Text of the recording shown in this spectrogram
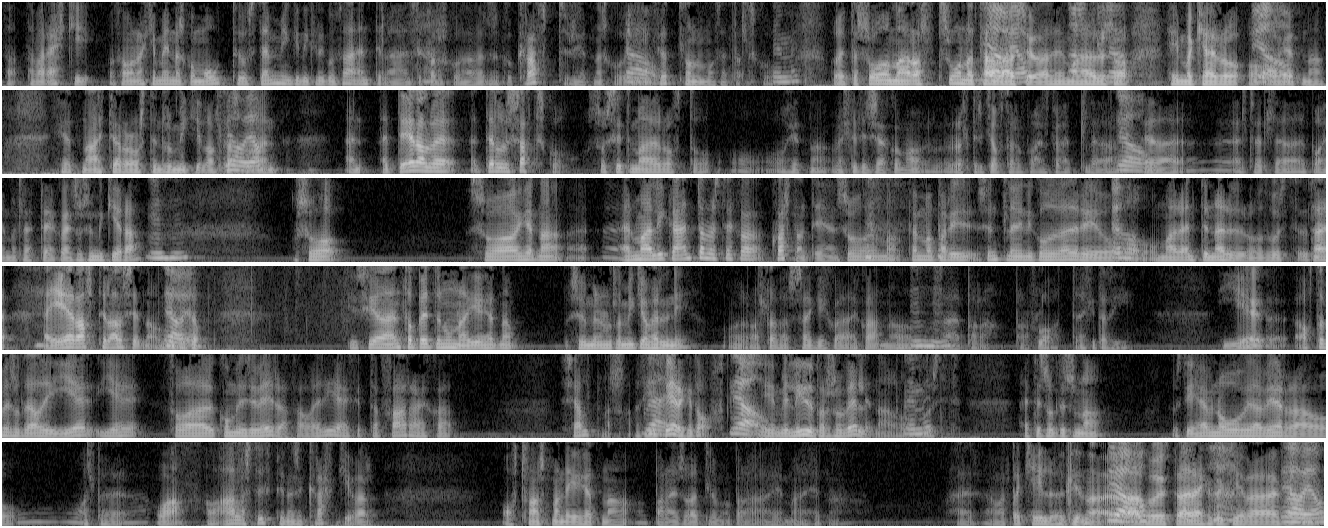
það, það var ekki og þá var hann ekki að meina sko mótið og stemmingin í kringum það endilega heldur bara sko það var sko kraftur hérna sko Já. í fjöllunum og þetta allt sko Einmitt. og þetta svo að maður allt svona tala að sig að þegar maður er svo heimakær og, og, og hérna, hérna ættjararástin svo mikil og allt það sko en, en þetta er alveg þetta er alveg satt sko svo situr maður oft og, og, og hérna velti fyrir sér hvað maður röltir ekki oftar upp á helgafell eða, eða eldfell eða upp á heimakletti eitthvað eins og sem við gera. Mm og svo svo hérna er maður líka endalvest eitthvað kvartandi en svo er maður, bara í sundlegin í góðu veðri og, og, og maður endur nærður og þú veist, það, það er allt til aðsetna og mér Já, þetta ég sé það ennþá betur núna ég hérna, sem er náttúrulega mikið á ferðinni og er alltaf að segja eitthvað, eitthvað annað og það er bara, bara flott, ekkert að því ég átta mig svolítið á því ég, ég, þó að það hafi komið þessi veira þá er ég ekkert að fara eitthvað sjaldnar, af því ég Nei. fer ekkert oft Já. ég, mér líður bara svo vel hérna og veist, þetta er svolítið svona veist, ég hef nógu við að vera og, og alltaf og, og alast upp hérna sem krakki var oft fannst manni hérna bara eins og öllum að bara ég maður hérna það er að vanta keilu öll hérna Já. að, þú veist, það er ekkert að gera Já, eitthvað, já,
